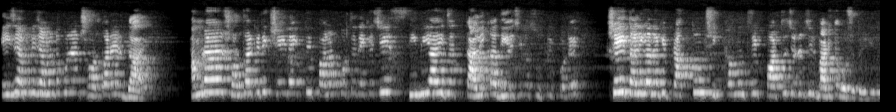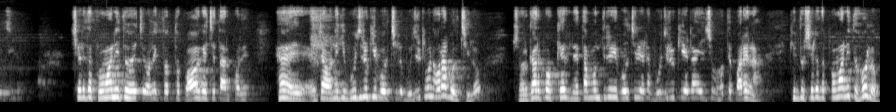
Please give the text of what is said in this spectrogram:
এই যে আপনি যেমনটা বললেন, সরকারের দায়। আমরা সরকারকে ঠিক সেই দায়িত্বই পালন করতে দেখেছি। সিবিআই যে তালিকা দিয়েছিল সুপ্রিম কোর্টে সেই তালিকা নাকি প্রাক্তন শিক্ষামন্ত্রী পার্থ চ্যাটার্জির বাড়িতে বসে তৈরি হয়েছিল। সেটা তো প্রমাণিত হয়েছে, অনেক তথ্য পাওয়া গেছে তারপরে। হ্যাঁ এটা অনেকে বুজরুকি বলছিল, বুজরুকি মানে ওরা বলছিল। সরকার পক্ষের নেতা মন্ত্রী বলছিল, এটা বুজরুকি, এটা এইসব হতে পারে না। কিন্তু সেটা তো প্রমাণিত হলো।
